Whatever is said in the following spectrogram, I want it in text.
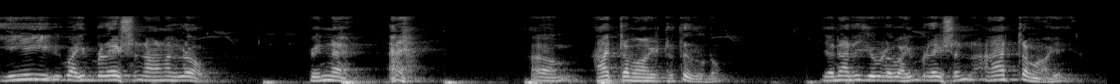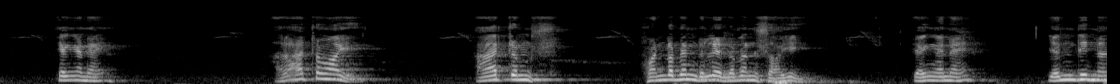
ഈ വൈബ്രേഷനാണല്ലോ. പിന്നെ ആറ്റമായിട്ട് തീർന്നു. എനർജിയുടെ വൈബ്രേഷൻ ആറ്റമായി. എങ്ങനെ? അത് ആറ്റമായി. ആറ്റംസ് ഫണ്ടമെന്റൽ എലമെൻസായി എങ്ങനെ? എന്തിന്?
